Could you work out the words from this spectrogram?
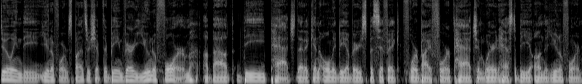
doing the uniform sponsorship, they're being very uniform about the patch, that it can only be a very specific four by four patch and where it has to be on the uniform.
